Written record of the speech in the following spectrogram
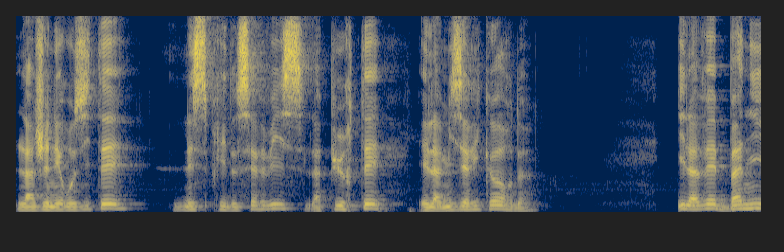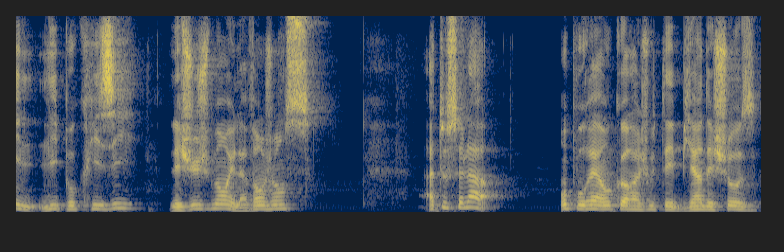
la générosité, l'esprit de service, la pureté et la miséricorde. Il avait banni l'hypocrisie, les jugements et la vengeance. À tout cela, on pourrait encore ajouter bien des choses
